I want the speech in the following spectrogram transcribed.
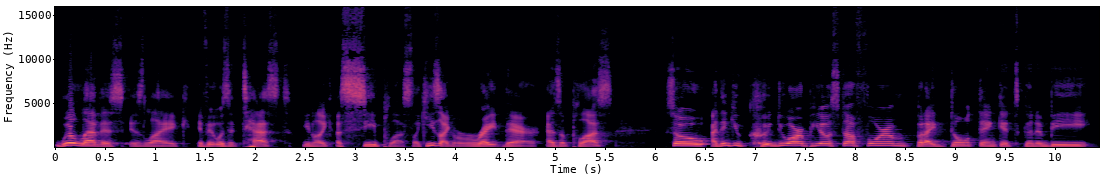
Will Levis is like, if it was a test, you know, like a C plus. Like he's like right there as a plus. So I think you could do RPO stuff for him, but I don't think it's going to be.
